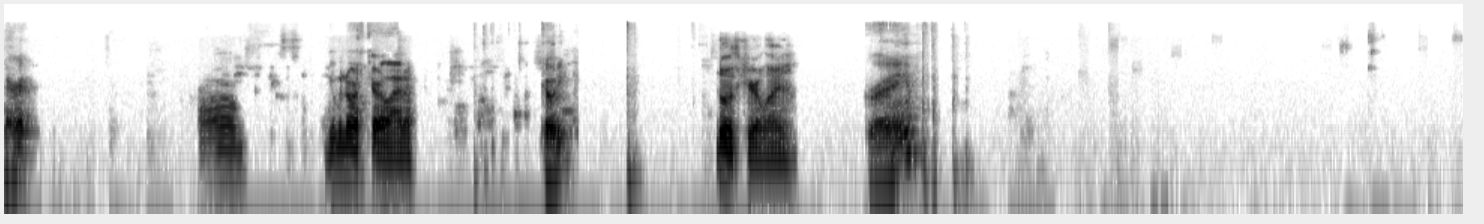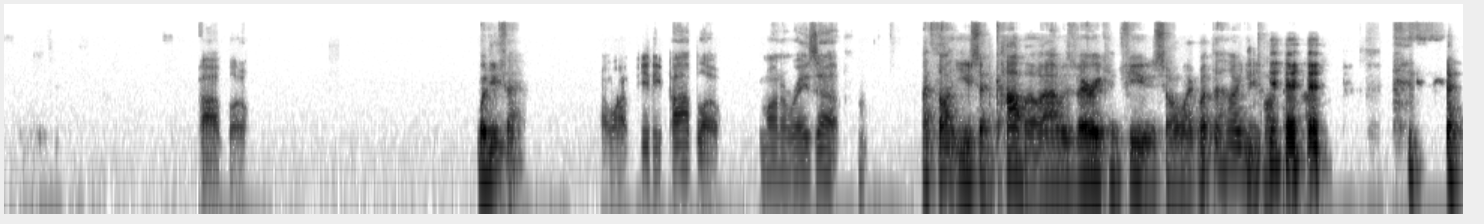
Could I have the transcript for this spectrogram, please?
Parrot, Um, give me North Carolina. Kode, North Carolina. Gray, Pablo. What do you say? I want PD Pablo. Come on and raise up. I thought you said Cabo, and I was very confused. So I'm like, what the hell are you talking about?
